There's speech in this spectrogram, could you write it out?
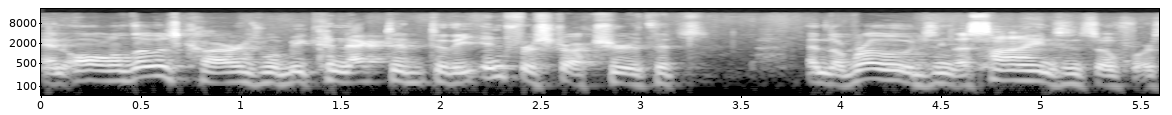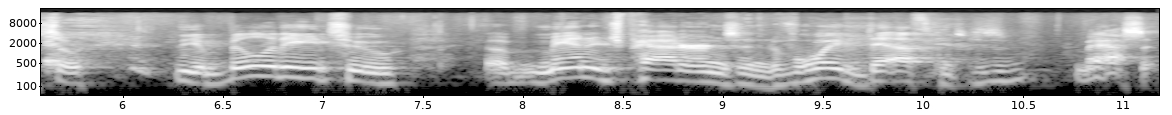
and all of those cars will be connected to the infrastructure that's and the roads and the signs and so forth. So the ability to uh, manage patterns and avoid death is massive.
